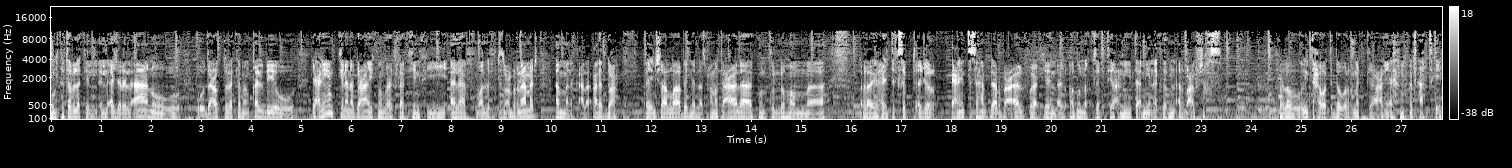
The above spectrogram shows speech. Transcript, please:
وانكتب لك الأجر الآن و... ودعوت لك من قلبي ويعني يمكن أنا دعائي يكون ضعيف لكن في آلاف مؤلفة بتسمع البرنامج امنت على على الدعاء فإن شاء الله بإذن الله سبحانه وتعالى يكون كلهم آه، يعني أنت كسبت أجر يعني أنت ساهمت ب 4000 ولكن اظنك كسبت يعني تأمين أكثر من 4000 شخص. فلو انت حاولت تدور انك يعني تعطي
